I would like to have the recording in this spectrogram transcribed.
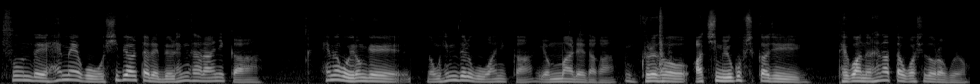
추운데 헤매고 12월 달에 늘 행사를 하니까 헤매고 이런 게 너무 힘들고 하니까 연말에다가 그래서 아침 7시까지 대관을 해놨다고 하시더라고요.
